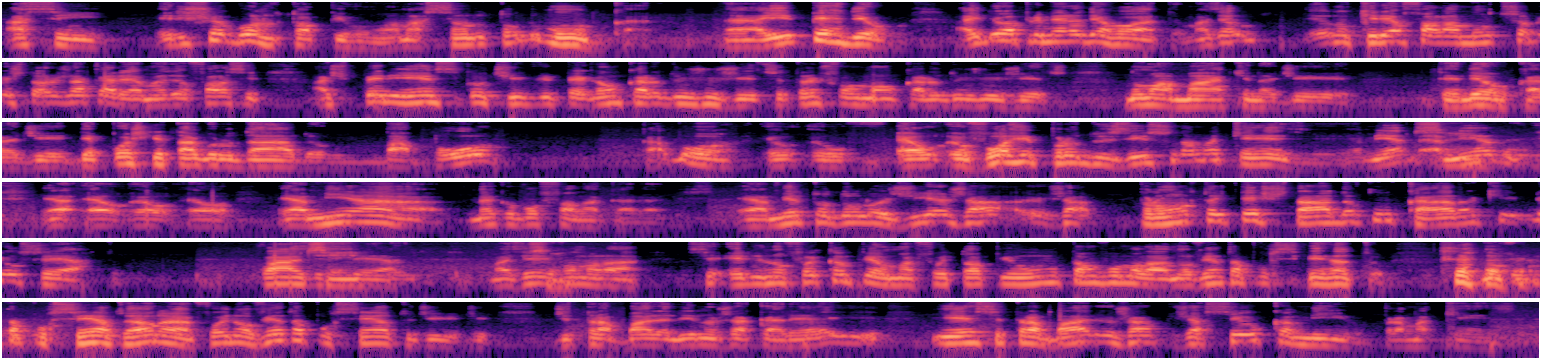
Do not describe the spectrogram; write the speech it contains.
assim, ele chegou no top 1, amassando todo mundo, cara. É, aí perdeu. Aí deu a primeira derrota. Mas eu, eu não queria falar muito sobre a história do jacaré, mas eu falo assim: a experiência que eu tive de pegar um cara do jiu-jitsu e transformar um cara do jiu-jitsu numa máquina de. Entendeu, cara? De depois que tá grudado, babou, acabou. Eu, eu, eu, eu vou reproduzir isso na Mackenzie. É a minha, é a minha, é, é, é, é, a minha. Como é que eu vou falar, cara? É a metodologia já, já pronta e testada com um cara que deu certo. Quase Sim. certo. Mas ele, Sim. vamos lá, ele não foi campeão, mas foi top 1, então vamos lá, 90%. 90%, é, não, foi 90% de, de, de trabalho ali no Jacaré, e, e esse trabalho eu já, já sei o caminho para Mackenzie.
